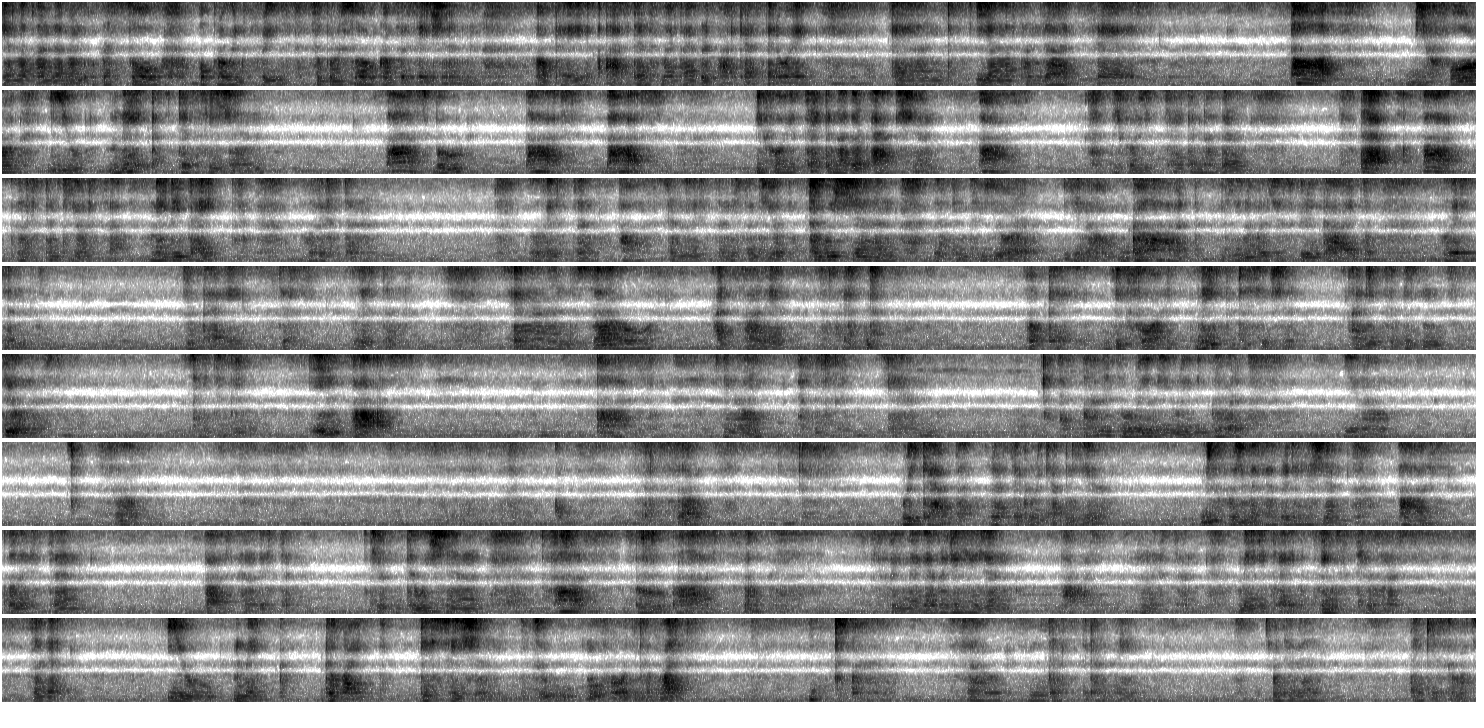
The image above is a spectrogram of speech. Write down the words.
Iyanla Vanzant on Oprah Soul, Oprah Winfrey, Super Soul Conversation. Okay, uh, that's my favorite podcast, by the way and Iyanla Vanzant says pause before you make a decision. Pause boo. Pause. Pause. Before you take another action pause. Before you take another step pause. Listen to yourself. Meditate. Listen listen pause and listen listen to your intuition listen to your you know god. The universe your spirit guides. Listen okay? Just listen. And so i found it like okay before i make the decision i need to be in stillness. I need to be in pause pause, you know, and I find it really, really good, you know. So, so, recap, let's take a recap in here. Before you make every decision, pause, listen, pause and listen to intuition, pause to pause. So, we make every decision, pause, listen, meditate in stillness so that you make the right decision to move forward in your life. So, that's the kind of thing. Until then, thank you so much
